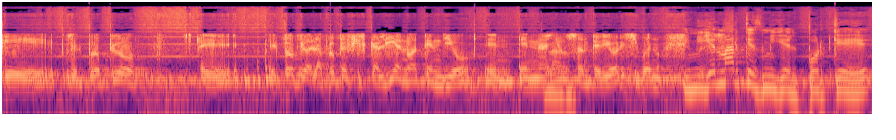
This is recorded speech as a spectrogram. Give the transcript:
que pues el propio el propio la propia fiscalía no atendió en, en años anteriores y bueno y Miguel pues Márquez Miguel porque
